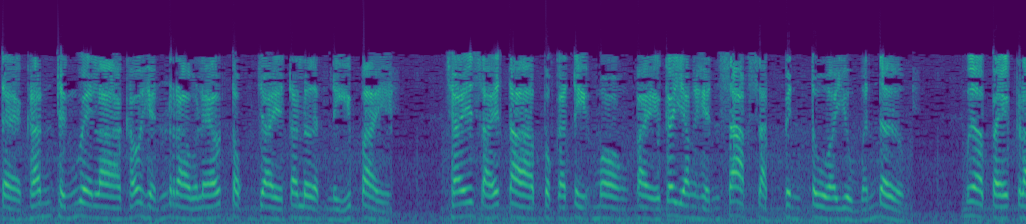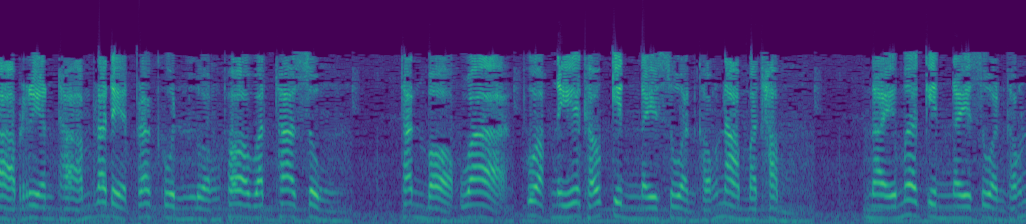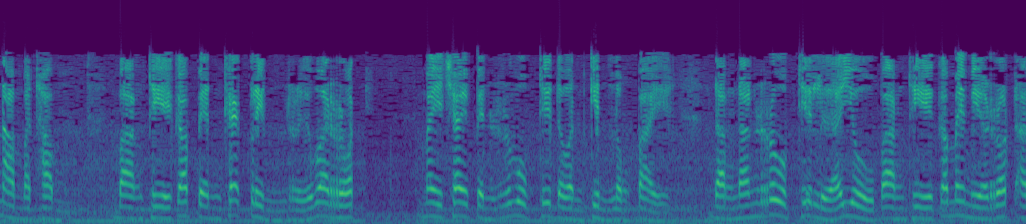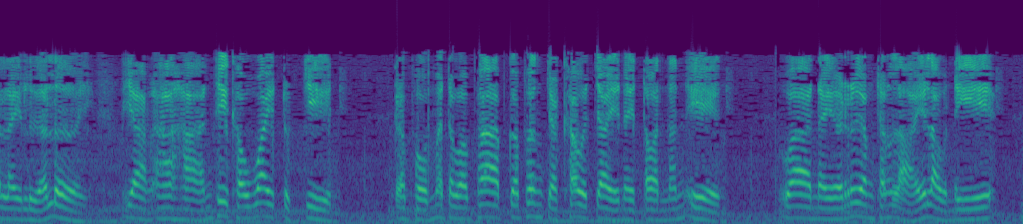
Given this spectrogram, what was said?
แต่ครั้นถึงเวลาเขาเห็นเราแล้วตกใจเตลิดหนีไป ใช้สายตาปกติมองไปก็ยังเห็นซากสัตว์เป็นตัวอยู่เหมือนเดิม เมื่อไปกราบเรียนถามพระเดชพระคุณหลวงพ่อวัดท่าสุงท่านบอกว่าพวกนี้เขากินในส่วนของนามธรรม ในเมื่อกินในส่วนของนามธรรม บางทีก็เป็นแค่กลิ่นหรือว่ารสไม่ใช่เป็นรูปที่โดนกินลงไป ดังนั้นรูปที่เหลืออยู่บางทีก็ไม่มีรสอะไรเหลือเลย อย่างอาหารที่เขาไหว้ตรุษจีน กระผมอัตวภาพก็เพิ่งจะเข้าใจในตอนนั้นเอง ว่าในเรื่องทั้งหลายเหล่านี้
